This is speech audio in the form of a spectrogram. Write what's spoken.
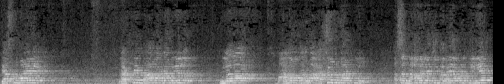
त्याचप्रमाणे राष्ट्रीय महामार्गावरील पुलाला मानव धर्म आश्रम उड्डाण पूल असं नाव देण्याची मागणी आपण केली आहे.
